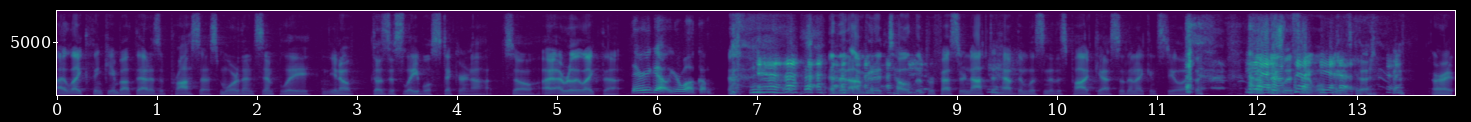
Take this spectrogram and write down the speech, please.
I like thinking about that as a process more than simply, you know, does this label stick or not? So I, I really like that. There you go. You're welcome. and then I'm going to tell the professor not to have them listen to this podcast so then I can steal it. yeah. if they listen, it won't yes. be as good. all right,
